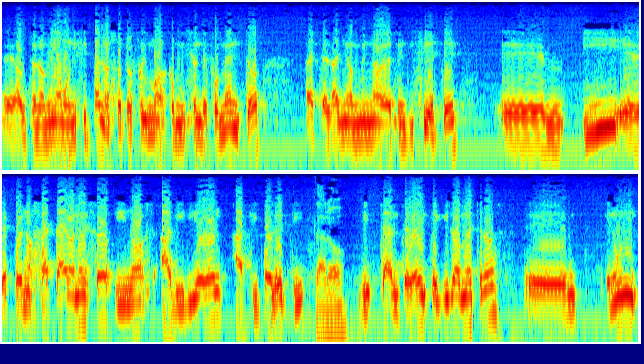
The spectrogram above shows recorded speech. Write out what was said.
eh, autonomía municipal. Nosotros fuimos comisión de fomento hasta el año 1987 eh, y eh, después nos sacaron eso y nos adhirieron a Cipolletti, Claro. distante 20 kilómetros, eh, en un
